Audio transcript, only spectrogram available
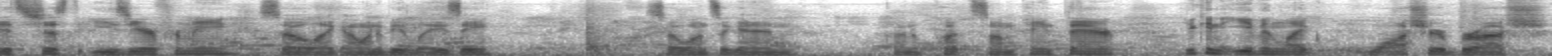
it's just easier for me so like I want to be lazy. So once again I'm going to put some paint there. You can even like wash your brush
